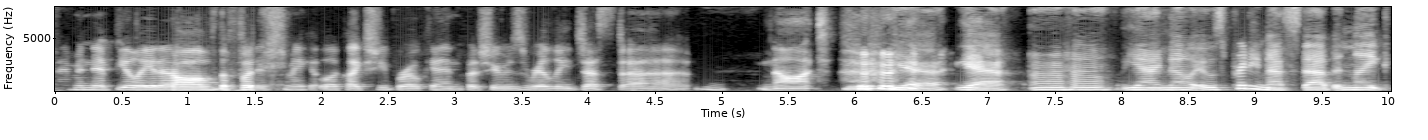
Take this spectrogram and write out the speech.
they manipulated all of the footage to make it look like she broke in, but she was really just uh not. yeah, yeah, uh huh. Yeah, I know. It was pretty messed up, and like,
